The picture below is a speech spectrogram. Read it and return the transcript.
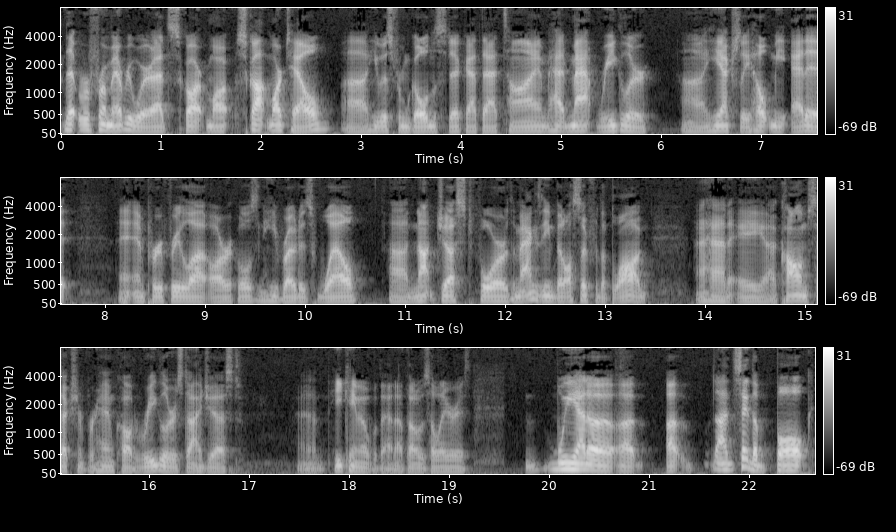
that were from everywhere. I had Scott, Mar- Scott Martell, uh, he was from Golden Stick at that time. I had Matt Riegler, uh, he actually helped me edit and, and, proofread a lot of articles, and he wrote as well, uh, not just for the magazine but also for the blog. I had a, uh, column section for him called Riegler's Digest. Uh, he came up with that. I thought it was hilarious. We had a, a, a I'd say the bulk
